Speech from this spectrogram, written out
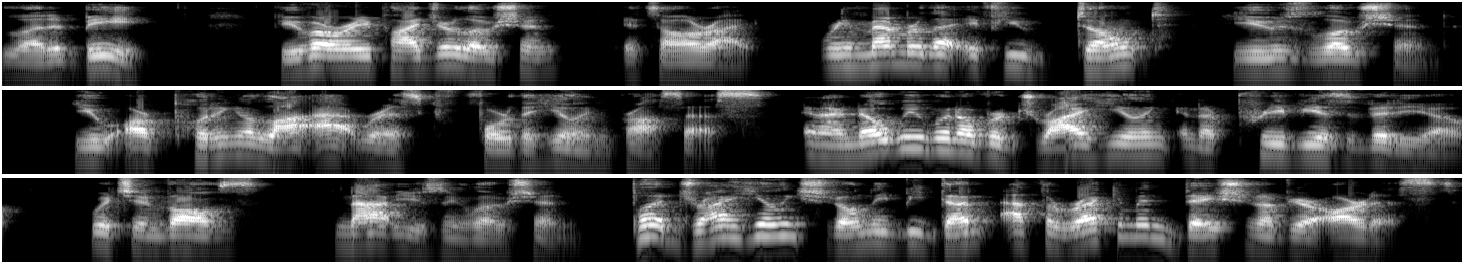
Let it be. If you've already applied your lotion, it's alright. Remember that if you don't use lotion, you are putting a lot at risk for the healing process. And I know we went over dry healing in a previous video, which involves not using lotion. But dry healing should only be done at the recommendation of your artist.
